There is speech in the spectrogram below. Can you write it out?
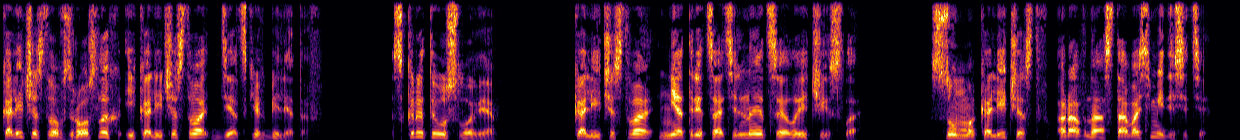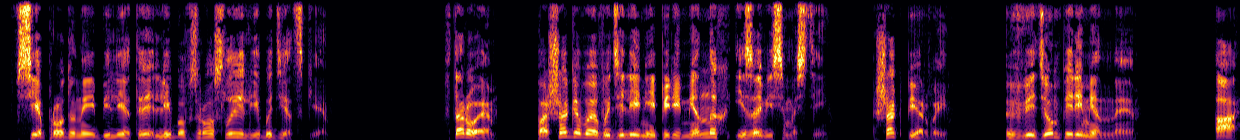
количество взрослых и количество детских билетов. Скрытые условия. Количество – неотрицательные целые числа. Сумма количеств равна 180. Все проданные билеты либо взрослые, либо детские. Второе. Пошаговое выделение переменных и зависимостей. Шаг первый. Введем переменные. А.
